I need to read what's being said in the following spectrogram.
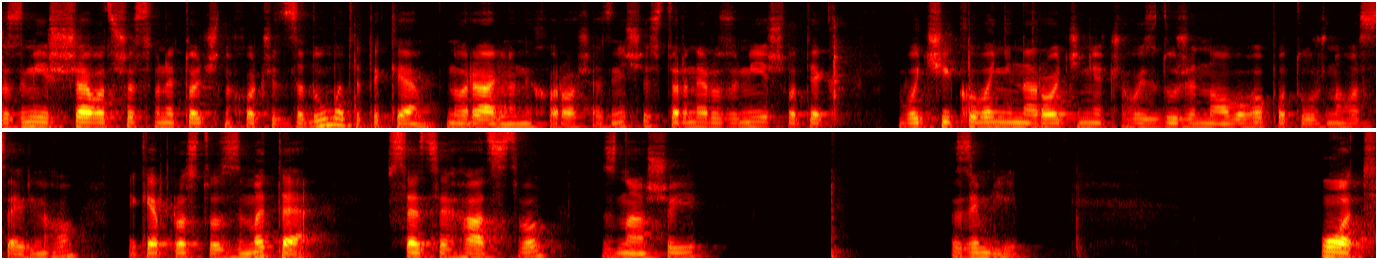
розумієш, ще от щось вони точно хочуть задумати, таке, ну реально нехороше. З іншої сторони, розумієш, от як в очікуванні народження чогось дуже нового, потужного, сильного, яке просто змете все це гадство з нашої землі. От.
